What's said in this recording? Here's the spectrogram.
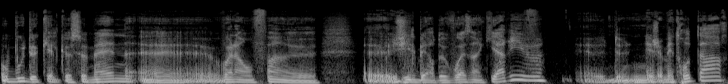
Au bout de quelques semaines, euh, voilà enfin euh, Gilbert de Voisin qui arrive, euh, il n'est jamais trop tard.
